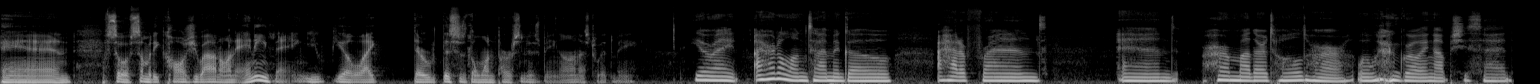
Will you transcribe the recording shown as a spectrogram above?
And so if somebody calls you out on anything you feel like they're this is the one person who's being honest with me. You're right. I heard a long time ago, I had a friend, and her mother told her when we were growing up, she said,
